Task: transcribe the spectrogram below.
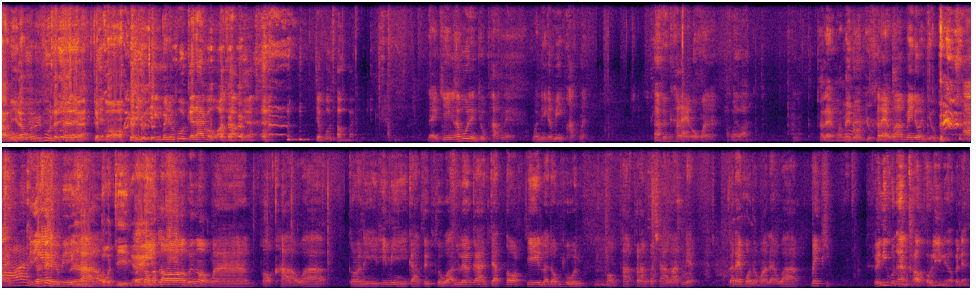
ข่าวนี้เราไม่พูดอะไรเยอะเลยเจ็บคอจริงๆ ไม่ต้องพูดก็ได้บอกว่าข่าวเนี้ยจะพูดทำไมแต่จริงๆถ้าพูดถึงยุบพักเนี่ย วันนี้ก็มีอีกพักนะที่ฮะเพิ่งแถลงออกมาพักอะไรวะ แถลงว่าไม่โดนยุบ แถลงว่าไม่โดนยุบอ๋อ ก็คือมีข่าวโตะจีนไงกกตเพิ่งออกมาออกข่าวว่า กรณีที่มีการสืบสวนเรื่องการจัดโต๊ะจีนระดมทุนอืมของพรรคพลังประชารัฐเนี่ย ก็ได้ผลออกมาแล้วว่าไม่ผิดเฮ้ยนี่คุณอ่านข่าวเกาหลีเหนือปะเนี่ย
